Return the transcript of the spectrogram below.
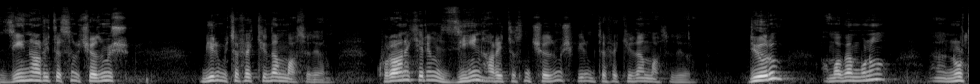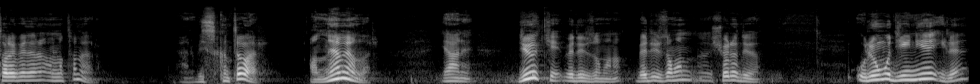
e, zihin haritasını çözmüş bir mütefekkirden bahsediyorum. Kur'an-ı Kerim'in zihin haritasını çözmüş bir mütefekkirden bahsediyorum. Diyorum ama ben bunu e, nur talebelerine anlatamıyorum. Yani bir sıkıntı var. Anlayamıyorlar. Yani diyor ki Bediüzzaman'a, Bediüzzaman e, şöyle diyor. Ulumu diniye ile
